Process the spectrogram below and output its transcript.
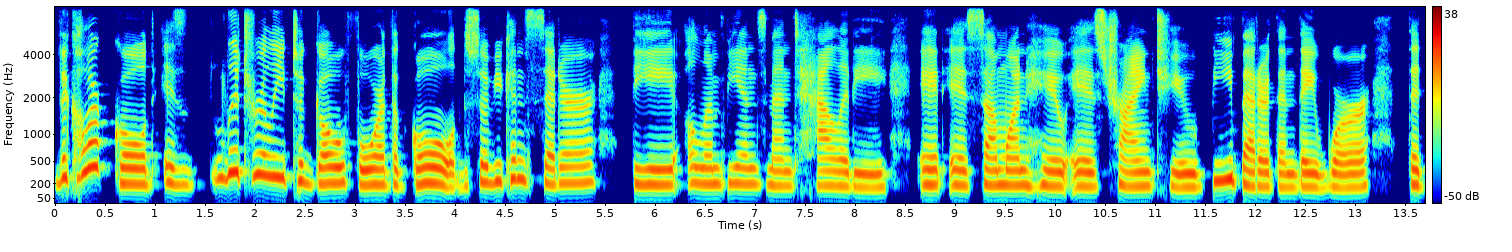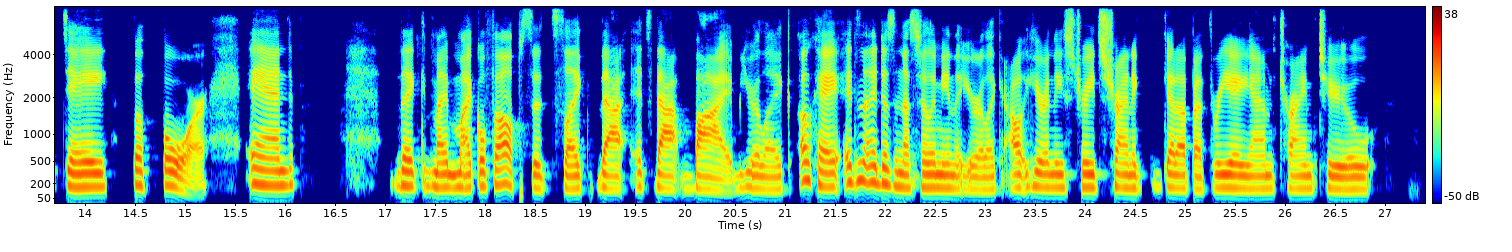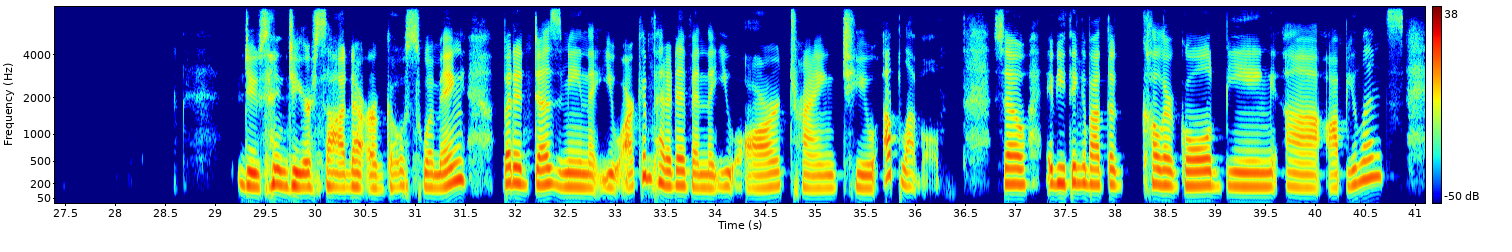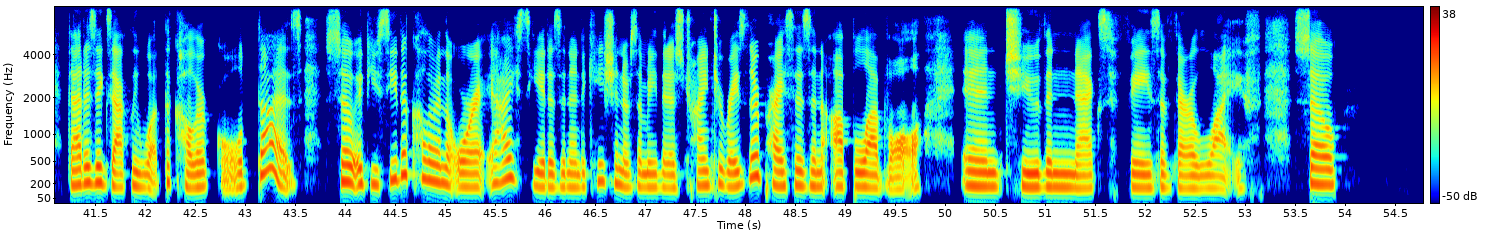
The color gold is literally to go for the gold. So if you consider the Olympian's mentality. It is someone who is trying to be better than they were the day before. And like my Michael Phelps, it's like that, it's that vibe. You're like, okay, it, it doesn't necessarily mean that you're like out here in these streets trying to get up at 3 a.m., trying to do do your sadhana or go swimming, but it does mean that you are competitive and that you are trying to up level. So if you think about the color gold being uh, opulence, that is exactly what the color gold does. So if you see the color in the aura, I see it as an indication of somebody that is trying to raise their prices and up level into the next phase of their life. So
